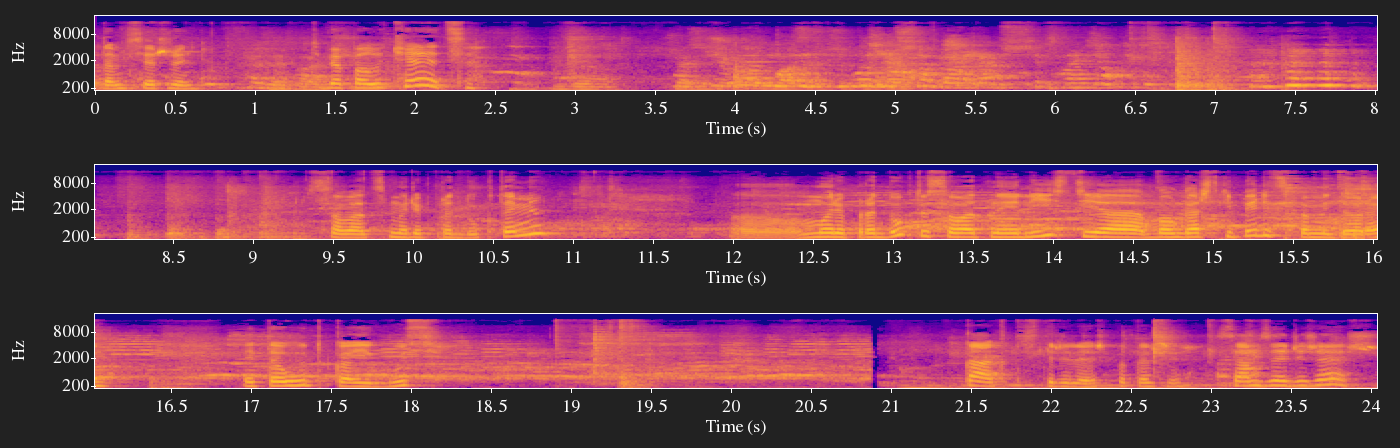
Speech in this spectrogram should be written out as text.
Там, Сержень? У тебя получается? Сейчас еще подмазать. Салат с морепродуктами. Э, Морепродукты, салатные листья, болгарский перец, помидоры. Это утка и гусь. Как ты стреляешь? Покажи. Сам заряжаешь?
